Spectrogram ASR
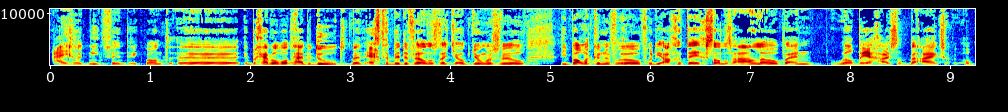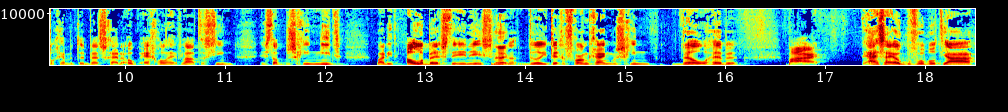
Eigenlijk niet, vind ik. Want eh, ik begrijp wel wat hij bedoelt met echte middenvelders. Dat je ook jongens wil die ballen kunnen veroveren, die achter tegenstanders aanlopen. En hoewel Berghuis dat bij Ajax op een gegeven moment in wedstrijden ook echt wel heeft laten zien, is dat misschien niet waar hij het allerbeste in is. Nee. Dat wil je tegen Frankrijk misschien wel hebben. Maar hij zei ook bijvoorbeeld, ja,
